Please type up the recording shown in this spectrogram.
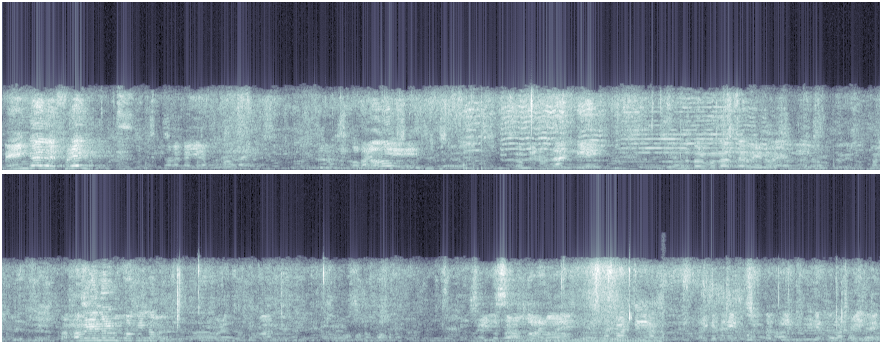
Venga de frente. No la muy mala, ¿eh? No que nos da el pie. Yendo todo el mundo al terreno, ¿eh? Vamos abriéndole un poquito más. Hay que tener en cuenta aquí izquierdo la caída, ¿eh?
